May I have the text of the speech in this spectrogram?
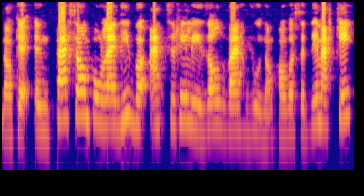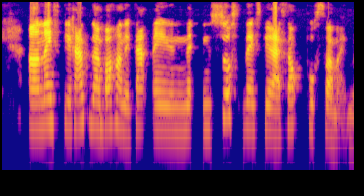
Donc, une passion pour la vie va attirer les autres vers vous. Donc, on va se démarquer en inspirant tout d'abord en étant une, source d'inspiration pour soi-même.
